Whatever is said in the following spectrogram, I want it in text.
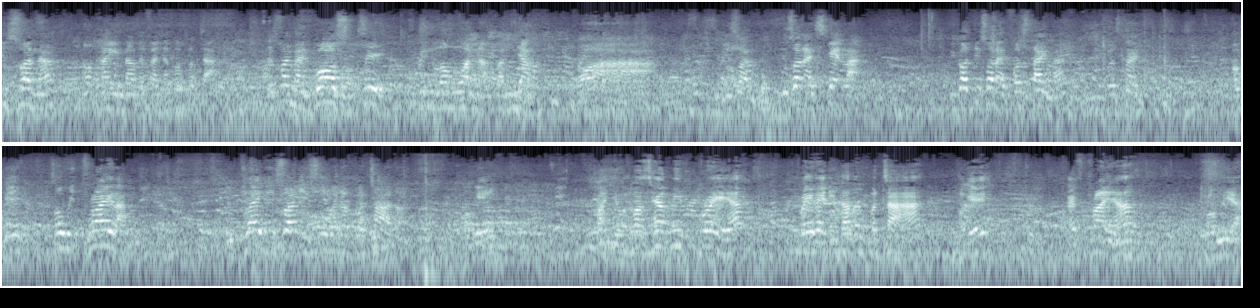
This one, ah, not high enough, that's why never pecah. That's why my boss say, bring long one, ah, panjang. Wah. This one, this one I scared lah. Because this one I first time, ah, first time. Okay, so we try lah. We try this one and see whether pecah or not. Okay? But you must help me pray, ah. Pray that it doesn't pecah, ah. Okay? Let's try, ah. From here.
